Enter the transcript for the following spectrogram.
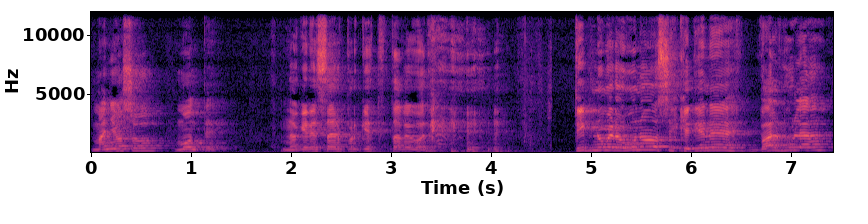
mañoso monte. No quieren saber por qué este está pegote. Tip número uno, si es que tienes válvula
